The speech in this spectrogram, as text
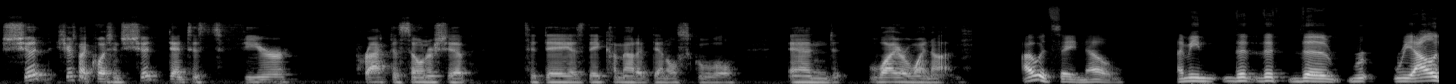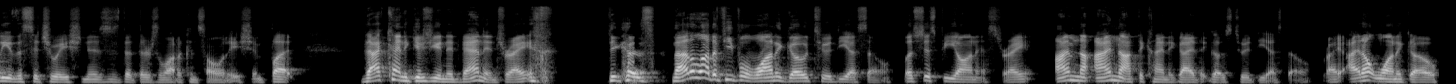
Should, here's my question Should dentists fear practice ownership today as they come out of dental school? And why or why not? I would say no. I mean, the the the r- reality of the situation is is that there's a lot of consolidation, but that kind of gives you an advantage, right? because not a lot of people want to go to a DSO. Let's just be honest, right? I'm not I'm not the kind of guy that goes to a DSO, right? I don't want to go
